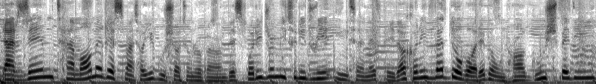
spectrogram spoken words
در ضمن تمام قسمت های گوشاتون رو به من بسپارید رو می‌تونید روی اینترنت پیدا کنید و دوباره به اونها گوش بدید.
